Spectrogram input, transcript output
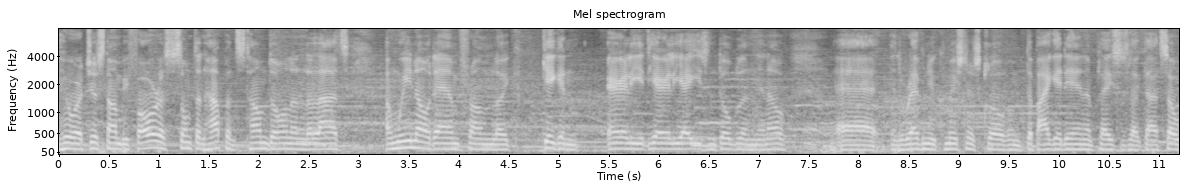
who are just on before us. Something happens, Tom Dunne and the lads, and we know them from like gigging early, the early 80s in Dublin, you know, uh, in the Revenue Commissioners Club and the Baggot Inn and places like that. So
